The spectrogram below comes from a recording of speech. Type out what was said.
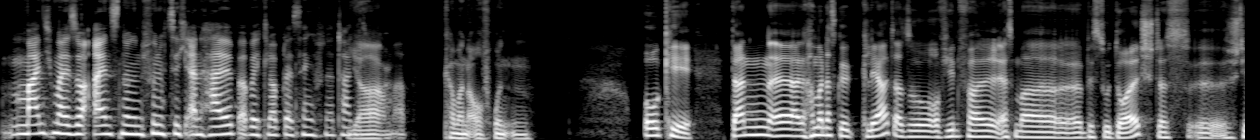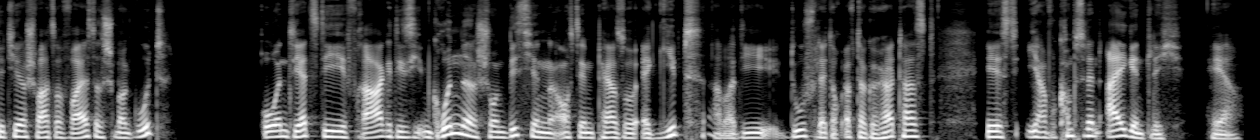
manchmal so 1,59,5, aber ich glaube, das hängt von der Tagesform ja, ab. Kann man aufrunden. Okay, dann äh, haben wir das geklärt. Also auf jeden Fall erstmal äh, bist du deutsch. Das äh, steht hier schwarz auf weiß. Das ist schon mal gut. Und jetzt die Frage, die sich im Grunde schon ein bisschen aus dem Perso ergibt, aber die du vielleicht auch öfter gehört hast, ist, ja, wo kommst du denn eigentlich her?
